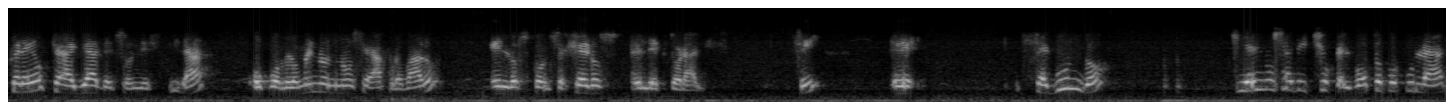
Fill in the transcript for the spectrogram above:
creo que haya deshonestidad, o por lo menos no se ha aprobado, en los consejeros electorales. ¿Sí? segundo, ¿quién nos ha dicho que el voto popular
